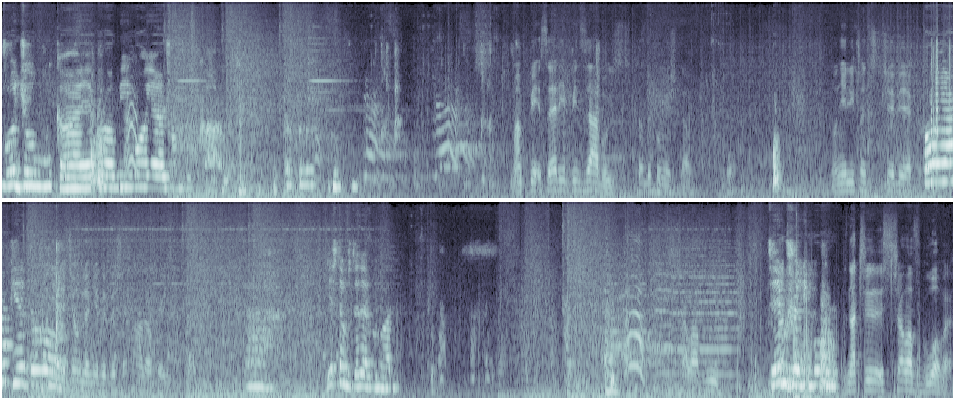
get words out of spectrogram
Wodziunka, jak robi moja żonka. Mam pie- serię 5 zabójstw. Kto by pomyślał? No nie licząc ciebie, jak O ja pierdolę. że ciągle mnie wywyższasz, no ale okej. Jestem zdenerwowany. Strzała w łuk. Tym, że nie mogę... Znaczy strzała w głowę.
